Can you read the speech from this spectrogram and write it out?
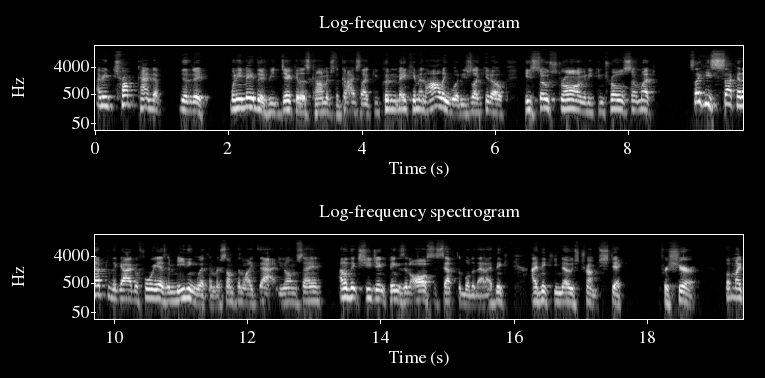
I mean, Trump kind of the other day, when he made those ridiculous comments, the guy's like, you couldn't make him in Hollywood. He's like, you know, he's so strong and he controls so much. It's like he's sucking up to the guy before he has a meeting with him or something like that. You know what I'm saying? I don't think Xi Jinping's at all susceptible to that. I think I think he knows Trump's shtick for sure. But my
